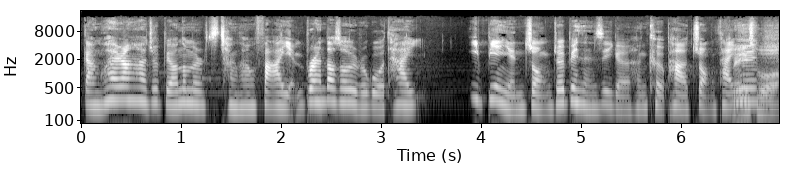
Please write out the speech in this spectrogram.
赶快让它就不要那么常常发炎，不然到时候如果它一变严重，就会变成是一个很可怕的状态。没错，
